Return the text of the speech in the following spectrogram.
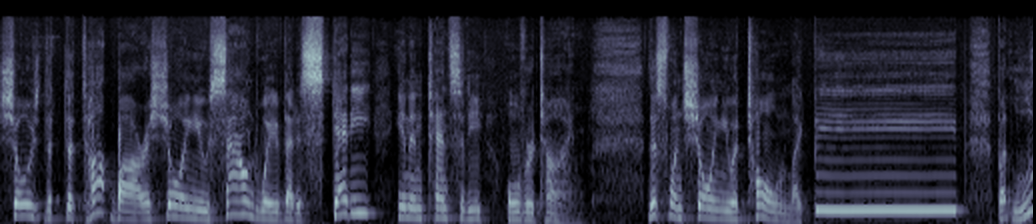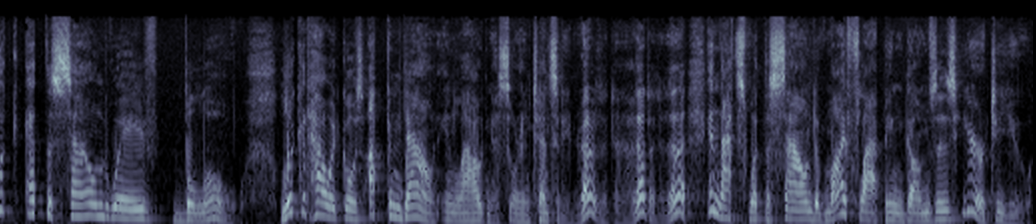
shows that the top bar is showing you sound wave that is steady in intensity over time. This one's showing you a tone like beep but look at the sound wave below. Look at how it goes up and down in loudness or intensity. And that's what the sound of my flapping gums is here to you.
